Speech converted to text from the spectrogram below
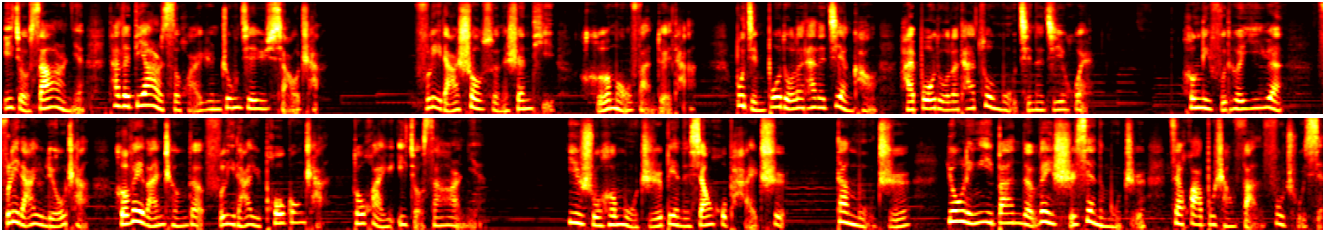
1932年，她的第二次怀孕终结于小产。弗里达受损的身体合谋反对她。不仅剥夺了她的健康，还剥夺了她做母亲的机会。亨利福特医院、弗里达与流产和未完成的弗里达与剖宫产都画于1932年。艺术和母职变得相互排斥，但母职幽灵一般的未实现的母职在画布上反复出现。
